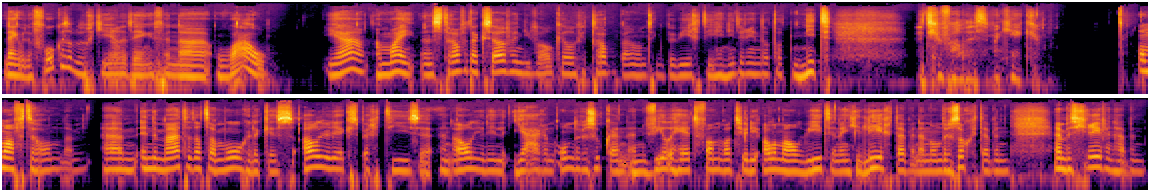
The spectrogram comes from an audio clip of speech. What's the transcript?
leggen we de focus op de verkeerde dingen. Vind dat, wauw. Ja, amai, een straf dat ik zelf in die valkuil getrapt ben, want ik beweer tegen iedereen dat dat niet het geval is. Maar kijk, om af te ronden, ehm, in de mate dat dat mogelijk is, al jullie expertise en al jullie jaren onderzoek en, en veelheid van wat jullie allemaal weten en geleerd hebben en onderzocht hebben en beschreven hebben,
